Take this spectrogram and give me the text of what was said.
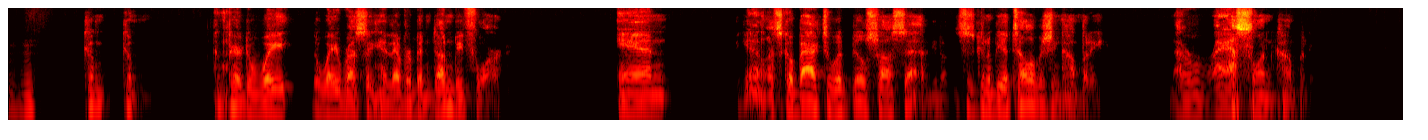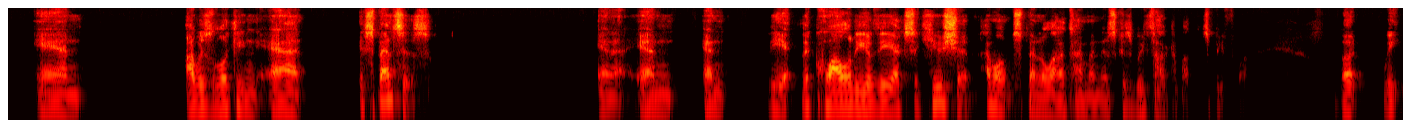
Mm-hmm com, com, compared to way the way wrestling had ever been done before. And again, let's go back to what Bill Shaw said. You know, this is going to be a television company, not a wrestling company. And I was looking at expenses and and and the the quality of the execution. I won't spend a lot of time on this because we've talked about this before. But we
